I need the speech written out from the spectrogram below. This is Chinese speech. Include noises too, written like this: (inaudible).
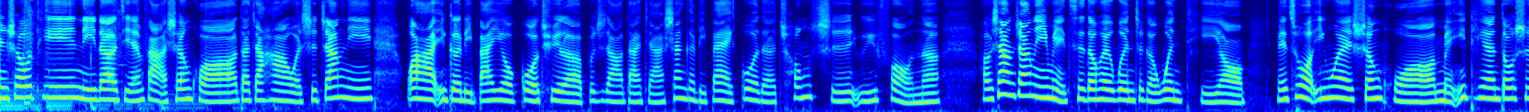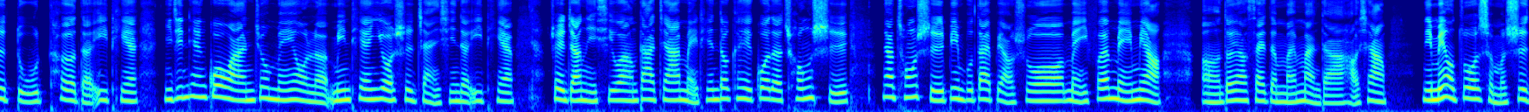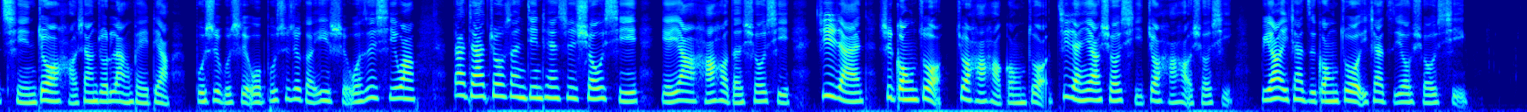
欢迎收听你的减法生活。大家好，我是张妮。哇，一个礼拜又过去了，不知道大家上个礼拜过得充实与否呢？好像张妮每次都会问这个问题哦。没错，因为生活每一天都是独特的一天，你今天过完就没有了，明天又是崭新的一天。所以张妮希望大家每天都可以过得充实。那充实并不代表说每一分每秒，嗯，都要塞得满满的，好像。你没有做什么事情，就好像就浪费掉？不是，不是，我不是这个意思。我是希望大家，就算今天是休息，也要好好的休息。既然是工作，就好好工作；既然要休息，就好好休息，不要一下子工作，一下子又休息。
